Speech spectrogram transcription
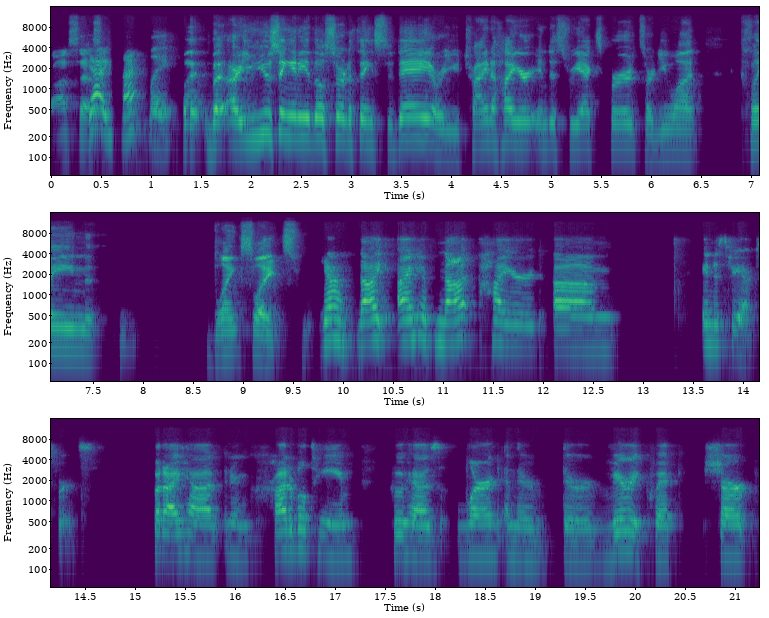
yeah. process. Yeah, exactly. But but are you using any of those sort of things today? Or are you trying to hire industry experts, or do you want clean blank slates? Yeah, I I have not hired um, industry experts, but I have an incredible team who has learned and they're they're very quick, sharp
